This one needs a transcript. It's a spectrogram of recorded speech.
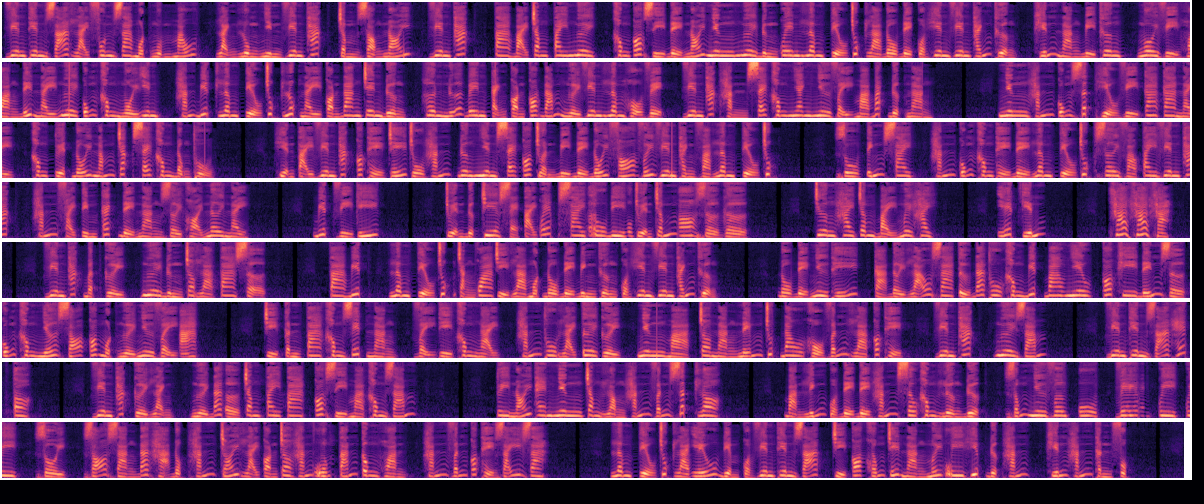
Viên thiên giã lại phun ra một ngụm máu, lạnh lùng nhìn viên thác, trầm giọng nói, viên thác, ta bại trong tay ngươi, không có gì để nói nhưng ngươi đừng quên Lâm Tiểu Trúc là đồ đệ của hiên viên thánh thượng, khiến nàng bị thương, ngôi vị hoàng đế này ngươi cũng không ngồi yên, hắn biết Lâm Tiểu Trúc lúc này còn đang trên đường, hơn nữa bên cạnh còn có đám người viên Lâm hộ vệ, viên thác hẳn sẽ không nhanh như vậy mà bắt được nàng. Nhưng hắn cũng rất hiểu vì ca ca này, không tuyệt đối nắm chắc sẽ không đồng thủ. Hiện tại viên thác có thể chế trụ hắn đương nhiên sẽ có chuẩn bị để đối phó với viên thành và lâm tiểu trúc. Dù tính sai, hắn cũng không thể để lâm tiểu trúc rơi vào tay viên thác, hắn phải tìm cách để nàng rời khỏi nơi này. Biết vì ký. Chuyện được chia sẻ tại website odchuyện.org. Chương 272. Yết kiến. Ha ha ha. Viên thác bật cười, ngươi đừng cho là ta sợ. Ta biết, Lâm Tiểu Trúc chẳng qua chỉ là một đồ đệ bình thường của hiên viên thánh thượng. Đồ đệ như thế, cả đời lão gia tử đã thu không biết bao nhiêu, có khi đến giờ cũng không nhớ rõ có một người như vậy à. Chỉ cần ta không giết nàng, vậy thì không ngại, hắn thu lại tươi cười, nhưng mà cho nàng nếm chút đau khổ vẫn là có thể. Viên thác, ngươi dám. Viên thiên giã hét to. Viên thác cười lạnh, người đã ở trong tay ta, có gì mà không dám. Tuy nói then nhưng trong lòng hắn vẫn rất lo. Bản lĩnh của đệ đệ hắn sâu không lường được, giống như vương u, v, quy quy, rồi, rõ ràng đã hạ độc hắn trói lại còn cho hắn uống tán công hoàn, hắn vẫn có thể giãy ra. Lâm Tiểu Trúc là yếu điểm của viên thiên giã, chỉ có khống chế nàng mới uy hiếp được hắn, khiến hắn thần phục.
